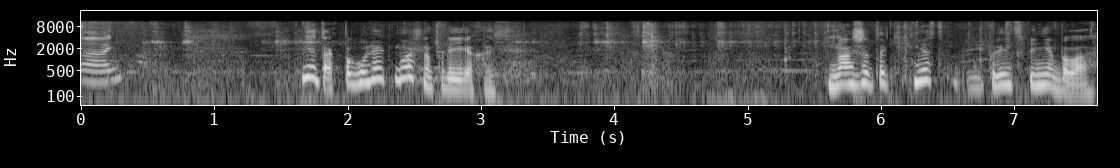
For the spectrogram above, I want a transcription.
Ань. Не, так погулять можно приехать. У нас же таких мест, в принципе, не было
